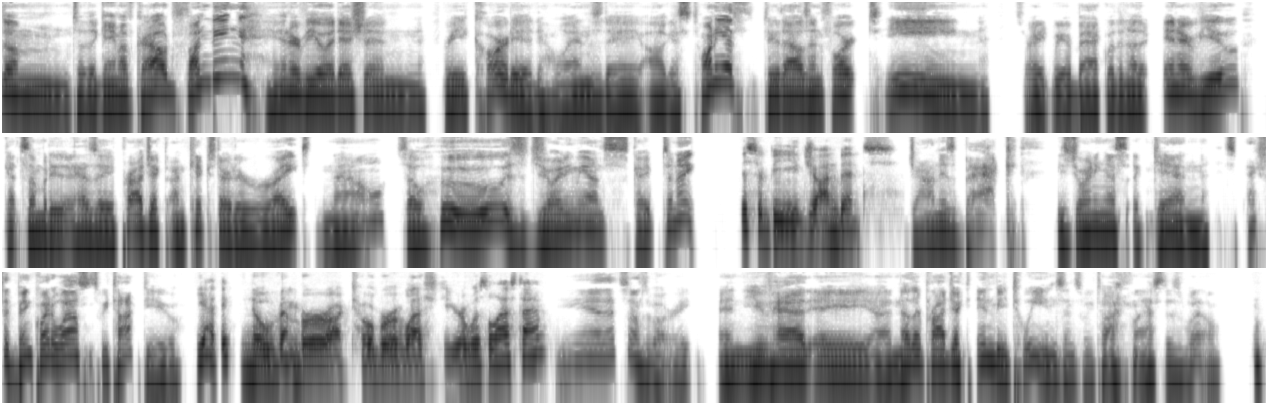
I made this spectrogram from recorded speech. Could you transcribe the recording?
Welcome to the game of crowdfunding interview edition recorded Wednesday, August 20th, 2014. That's right. We are back with another interview. Got somebody that has a project on Kickstarter right now. So who is joining me on Skype tonight? This would be John Bintz. John is back. He's joining us again. It's actually been quite a while since we talked to you. Yeah, I think November, or October of last year was the last time. Yeah, that sounds about right. And you've had a another project in between since we talked last as well.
